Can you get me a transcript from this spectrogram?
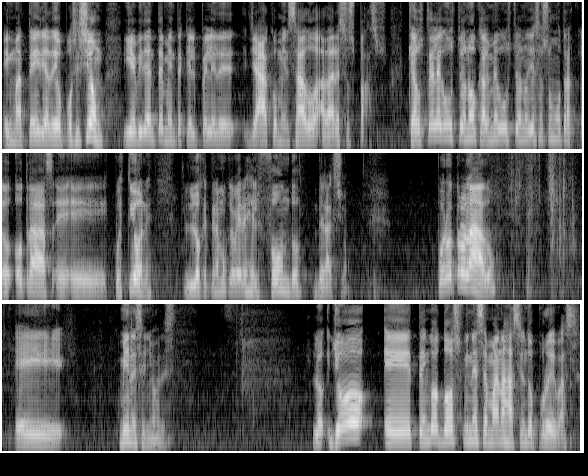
en materia de oposición. Y evidentemente que el PLD ya ha comenzado a dar esos pasos. Que a usted le guste o no, que a mí me guste o no, y esas son otras, otras eh, eh, cuestiones. Lo que tenemos que ver es el fondo de la acción. Por otro lado, eh, miren señores, yo eh, tengo dos fines de semana haciendo pruebas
